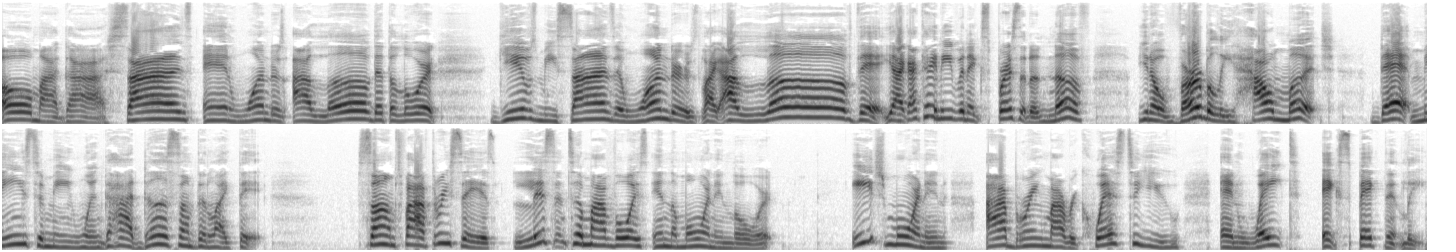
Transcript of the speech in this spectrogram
oh my gosh, signs and wonders. I love that the Lord gives me signs and wonders. Like, I love that. Yeah, like, I can't even express it enough, you know, verbally, how much that means to me when God does something like that. Psalms 5 3 says, Listen to my voice in the morning, Lord. Each morning I bring my request to you and wait expectantly.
